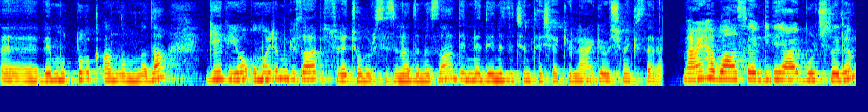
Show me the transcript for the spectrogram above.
e, ve mutluluk anlamına da geliyor. Umarım güzel bir süreç olur sizin adınıza. Dinlediğiniz için teşekkürler. Görüşmek üzere. Merhaba sevgili yay burçları.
